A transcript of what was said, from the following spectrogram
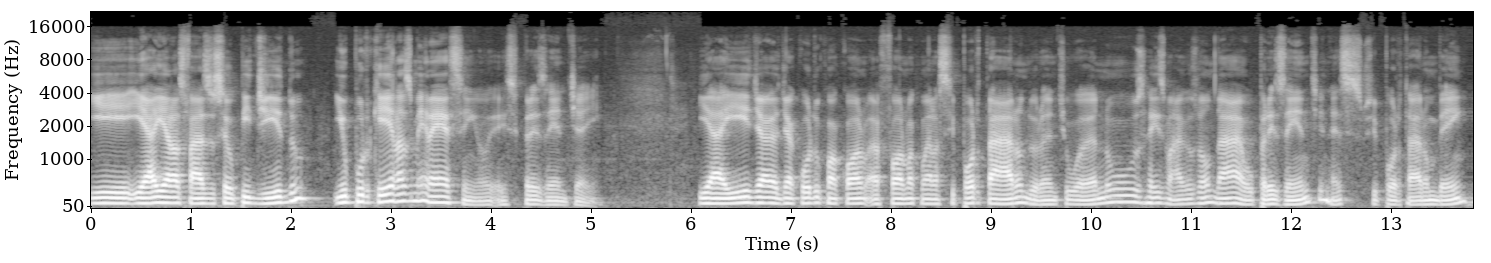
E, e aí elas fazem o seu pedido e o porquê elas merecem esse presente aí. E aí, de, de acordo com a, a forma como elas se portaram durante o ano, os reis magos vão dar o presente, né? Se se portaram bem.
